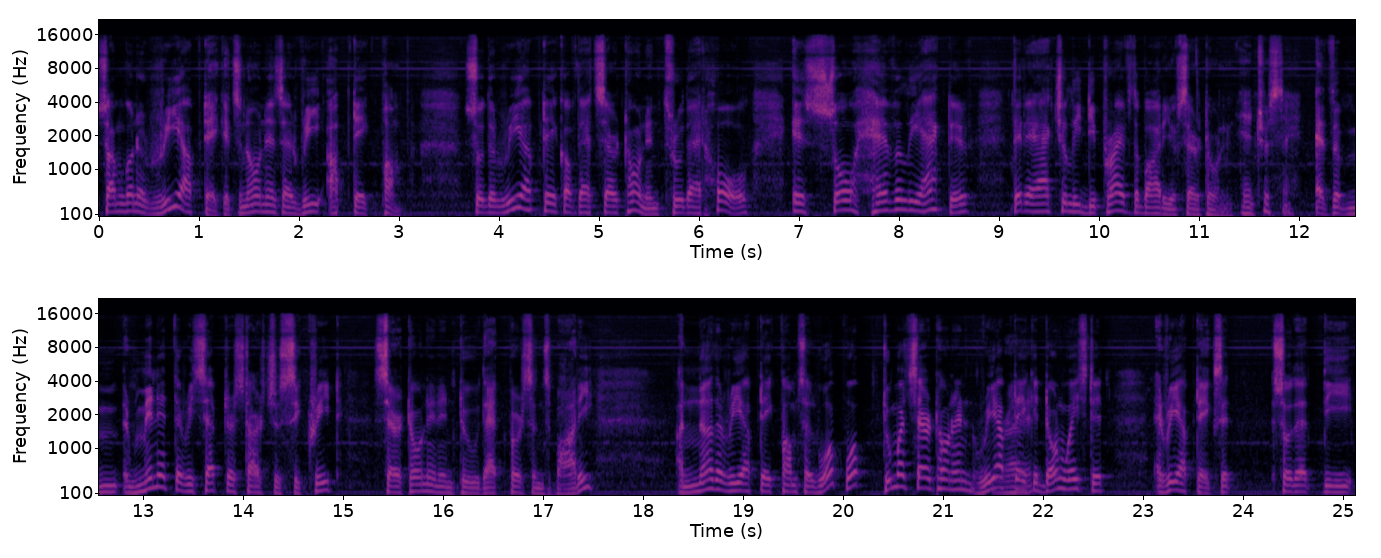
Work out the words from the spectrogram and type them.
so I'm going to reuptake. It's known as a reuptake pump. So the reuptake of that serotonin through that hole is so heavily active that it actually deprives the body of serotonin. Interesting. At the m- minute the receptor starts to secrete serotonin into that person's body, another reuptake pump says, whoop, whoop, too much serotonin, reuptake Right. it, don't waste it, and reuptakes it so that the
